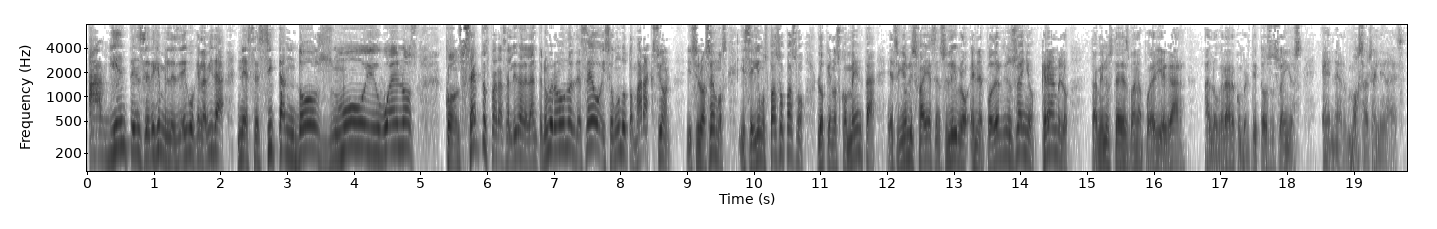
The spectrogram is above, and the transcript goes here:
aviéntense. Déjenme les digo que en la vida necesitan dos muy buenos conceptos para salir adelante. Número uno, el deseo y segundo, tomar acción. Y si lo hacemos y seguimos paso a paso lo que nos comenta el señor Luis Fallas en su libro En el poder de un sueño, créanmelo, también ustedes van a poder llegar a lograr convertir todos sus sueños en hermosas realidades.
